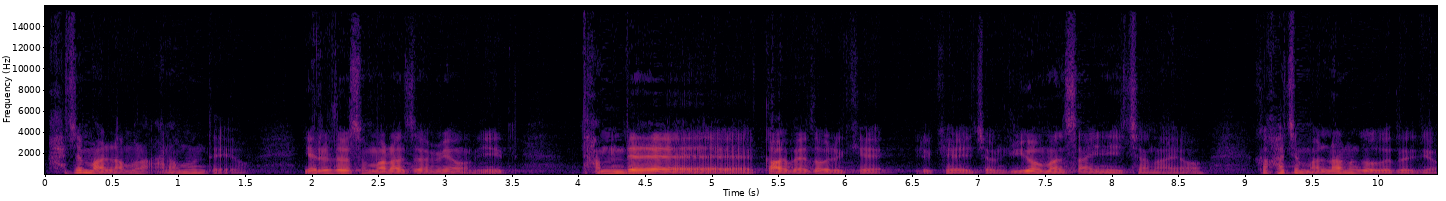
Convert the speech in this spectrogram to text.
하지 말라면 안 하면 돼요. 예를 들어서 말하자면 이 담배 값에도 이렇게 이렇게 좀 위험한 사인이 있잖아요. 그 하지 말라는 거거든요.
